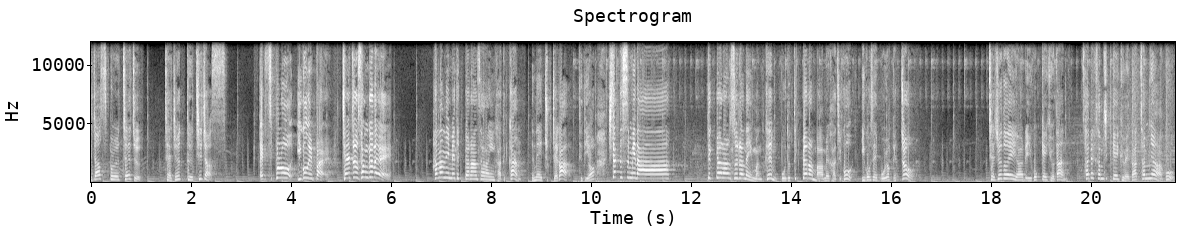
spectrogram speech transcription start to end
Jesusful 제주 제주 to Jesus Explo 2018 제주 선교대회 하나님의 특별한 사랑이 가득한 은혜의 축제가 드디어 시작됐습니다. 특별한 수련회인 만큼 모두 특별한 마음을 가지고 이곳에 모였겠죠? 제주도의 17개 교단 430개 교회가 참여하고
